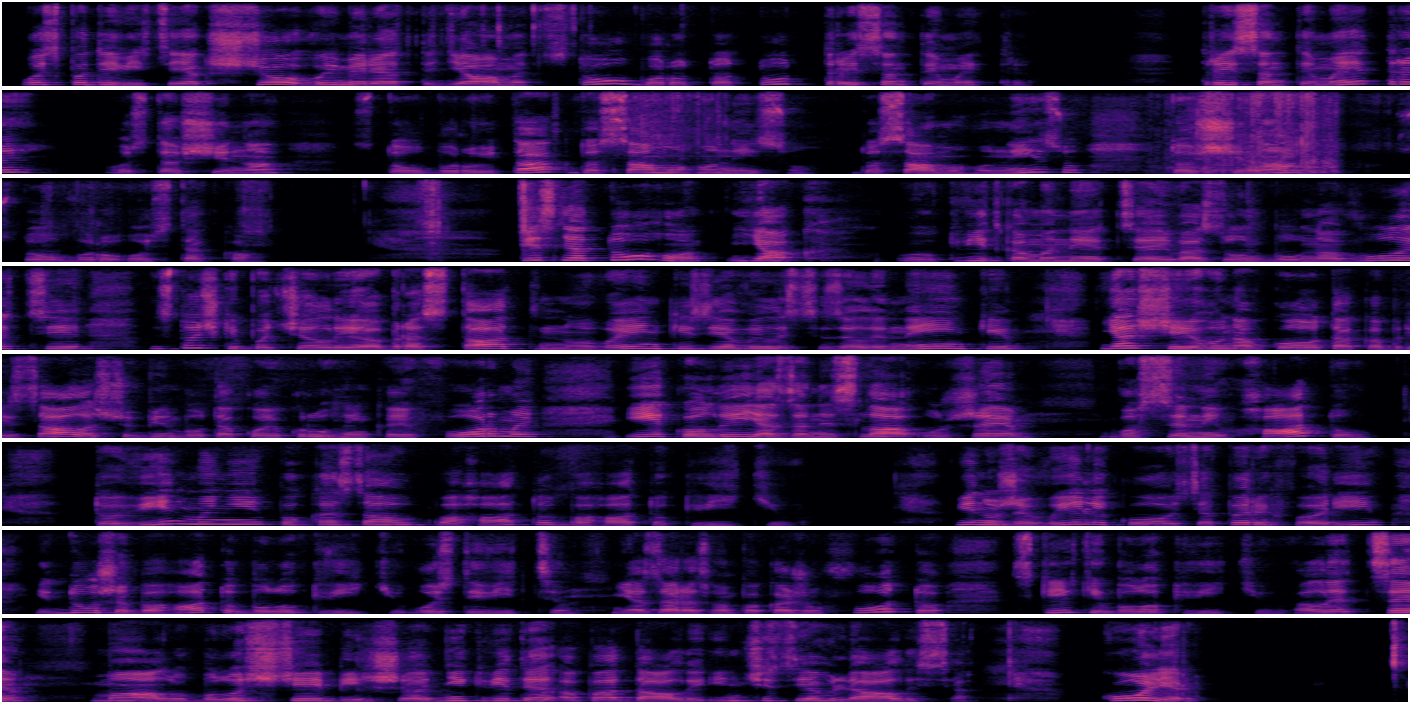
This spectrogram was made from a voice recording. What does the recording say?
Ось подивіться, якщо виміряти діаметр стовбуру, то тут 3 см. 3 см ось товщина стовбуру. І так до самого низу. До самого низу товщина стовбуру ось така. Після того, як квітка цей вазон був на вулиці, листочки почали обростати, новенькі з'явилися, зелененькі. Я ще його навколо так обрізала, щоб він був такої кругленької форми. І коли я занесла уже восени в хату, то він мені показав багато-багато квітів. Він уже вилікувався, перехворів і дуже багато було квітів. Ось дивіться, я зараз вам покажу фото, скільки було квітів. Але це мало, було ще більше. Одні квіти опадали, інші з'являлися. Колір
